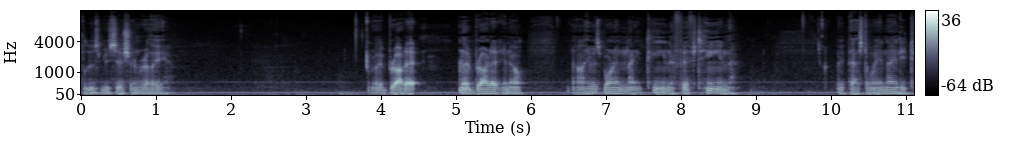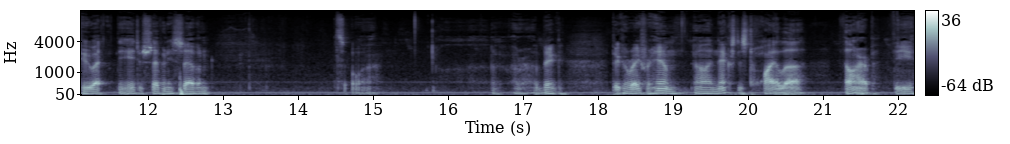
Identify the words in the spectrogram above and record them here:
blues musician, really, really brought it, really brought it, you know. Uh, he was born in 1915. He passed away in 92 at the age of 77. So, uh, a, big, big hooray for him. Uh, next is Twyla Tharp, the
